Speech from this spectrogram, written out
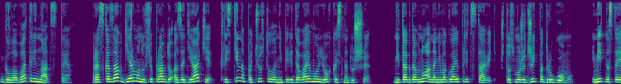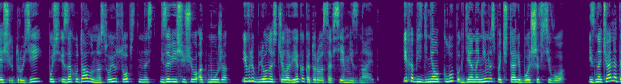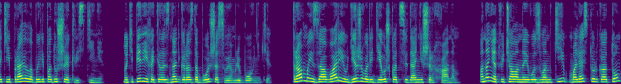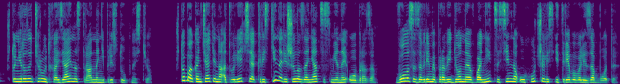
Глава 13. Рассказав Герману всю правду о Зодиаке, Кристина почувствовала непередаваемую легкость на душе. Не так давно она не могла и представить, что сможет жить по-другому, иметь настоящих друзей, пусть и захудалую, но свою собственность, не зависящую от мужа, и влюбленность человека, которого совсем не знает. Их объединял клуб, где анонимность почитали больше всего. Изначально такие правила были по душе Кристине, но теперь ей хотелось знать гораздо больше о своем любовнике. Травмы из-за аварии удерживали девушку от свиданий с Шерханом. Она не отвечала на его звонки, молясь только о том, что не разочарует хозяина странной неприступностью. Чтобы окончательно отвлечься, Кристина решила заняться сменой образа. Волосы за время, проведенное в больнице, сильно ухудшились и требовали заботы.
